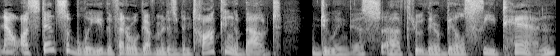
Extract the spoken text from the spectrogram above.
Now, ostensibly, the federal government has been talking about doing this uh, through their bill C10,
